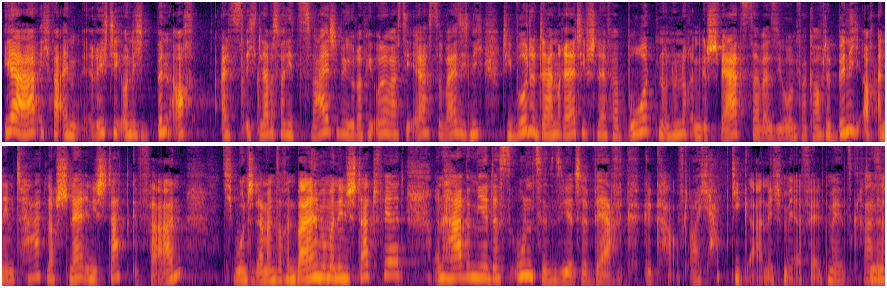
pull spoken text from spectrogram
Ja, ich war ein richtig, und ich bin auch als, ich glaube, es war die zweite Biografie oder was die erste, weiß ich nicht, die wurde dann relativ schnell verboten und nur noch in geschwärzter Version verkauft. Da bin ich auch an dem Tag noch schnell in die Stadt gefahren ich wohnte damals noch in Bayern, wo man in die Stadt fährt, und habe mir das unzensierte Werk gekauft. Oh, ich habe die gar nicht mehr, fällt mir jetzt gerade ein.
